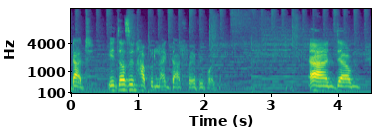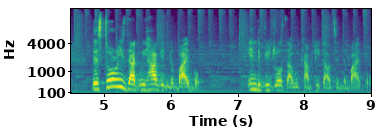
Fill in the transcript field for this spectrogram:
that it doesn't happen like that for everybody. And um, the stories that we have in the Bible individuals that we can pick out in the Bible.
